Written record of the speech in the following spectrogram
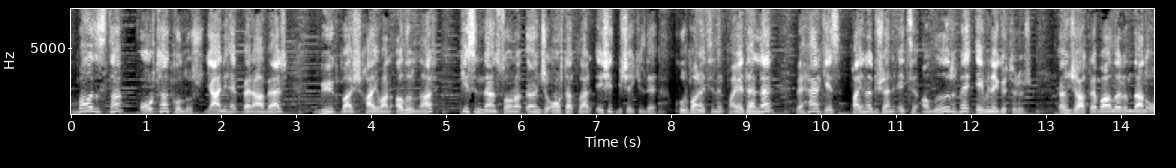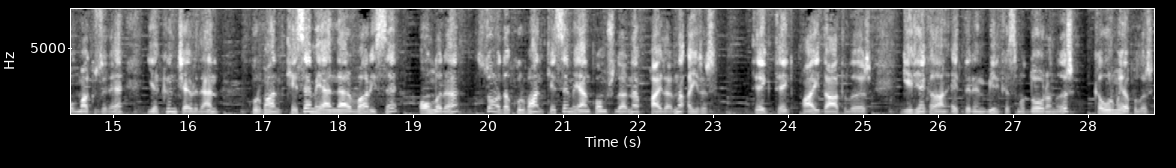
Bazısı da ortak olur. Yani hep beraber büyük baş hayvan alırlar. Kesinden sonra önce ortaklar eşit bir şekilde kurban etini pay ederler ve herkes payına düşen eti alır ve evine götürür. Önce akrabalarından olmak üzere yakın çevreden kurban kesemeyenler var ise onlara sonra da kurban kesemeyen komşularına paylarını ayırır. Tek tek pay dağıtılır. Geriye kalan etlerin bir kısmı doğranır, kavurma yapılır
